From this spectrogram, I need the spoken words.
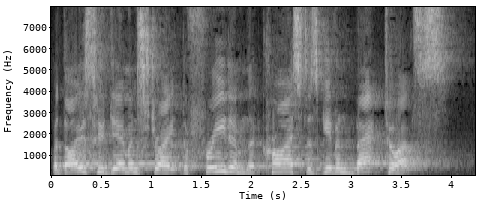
But those who demonstrate the freedom that Christ has given back to us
